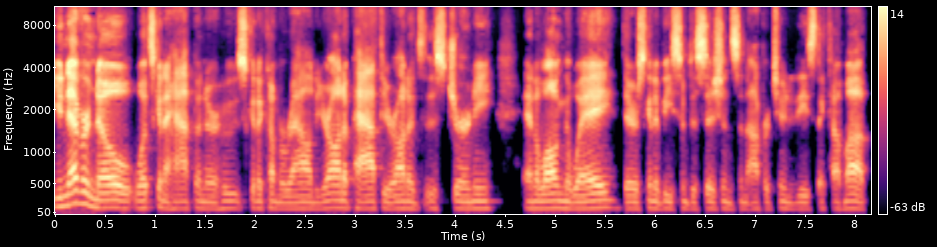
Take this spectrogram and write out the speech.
you never know what's going to happen or who's going to come around. You're on a path, you're on a, this journey, and along the way, there's going to be some decisions and opportunities that come up,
